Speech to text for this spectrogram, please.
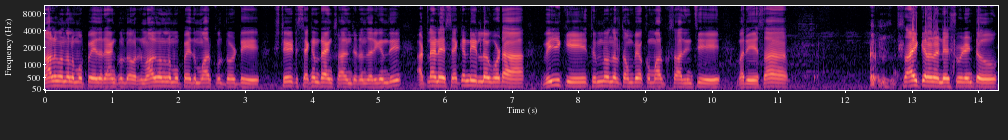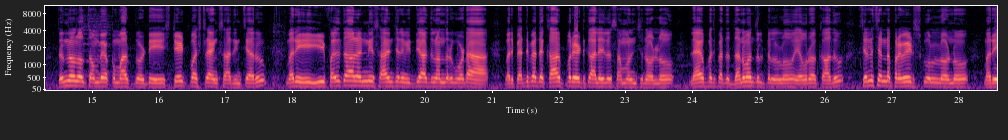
నాలుగు వందల ముప్పై ఐదు ర్యాంకులతో నాలుగు వందల ముప్పై ఐదు మార్కులతోటి స్టేట్ సెకండ్ ర్యాంక్ సాధించడం జరిగింది. అట్లానే సెకండ్ ఇయర్లో కూడా వెయ్యికి తొమ్మిది వందల తొంభై ఒక్క మార్కు సాధించి మరి సా సాయి కిరణ్ అనే స్టూడెంటు తొమ్మిది వందల తొంభై ఒక్క మార్కుతోటి స్టేట్ ఫస్ట్ ర్యాంక్ సాధించారు. మరి ఈ ఫలితాలన్నీ సాధించిన విద్యార్థులందరూ కూడా మరి పెద్ద పెద్ద కార్పొరేట్ కాలేజీలకు సంబంధించిన వాళ్ళు లేకపోతే పెద్ద ధనవంతుల పిల్లలు ఎవరో కాదు చిన్న చిన్న ప్రైవేట్ స్కూల్లోనూ మరి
